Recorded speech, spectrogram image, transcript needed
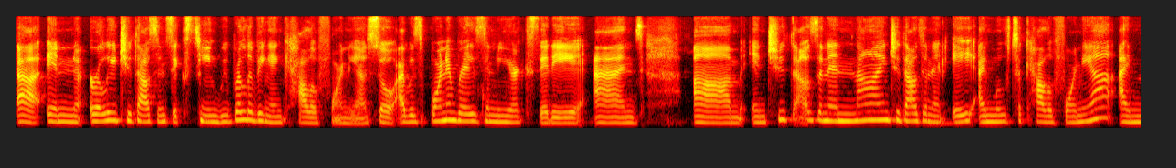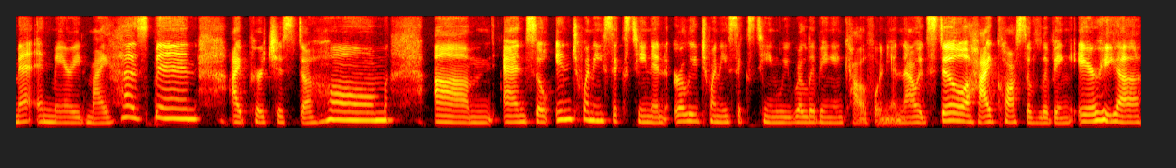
uh, in early 2016, we were living in California. So I was born and raised in New York City. And um, in 2009, 2008, I moved to California. I met and married my husband. I purchased a home. Um, and so in 2016, in early 2016, we were living in California. Now it's still a high cost of living area.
